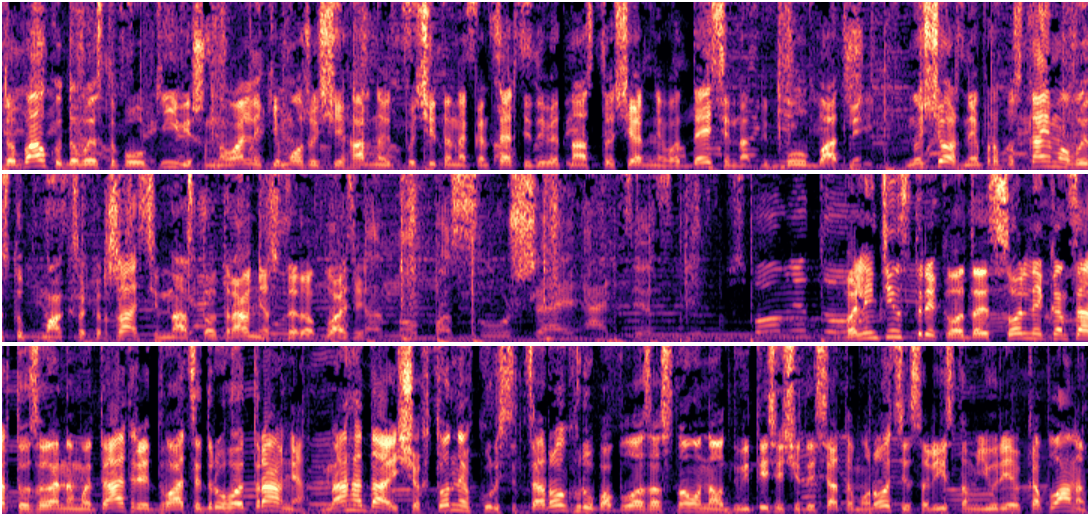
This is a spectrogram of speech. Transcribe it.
Добавку до виступу у Києві шанувальники можуть ще гарно відпочити на концерті 19 червня в Одесі на підбул Батлі. Ну що ж, не пропускаємо виступ Макса Коржа 17 травня в стереоплазі. Валентин Стрикла дасть сольний концерт у зеленому театрі 22 травня. Нагадаю, що хто не в курсі, ця рок-група була заснована у 2010 році солістом Юрієм Капланом,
